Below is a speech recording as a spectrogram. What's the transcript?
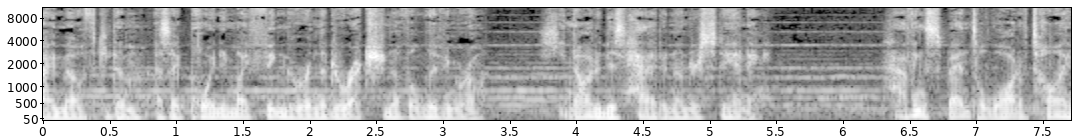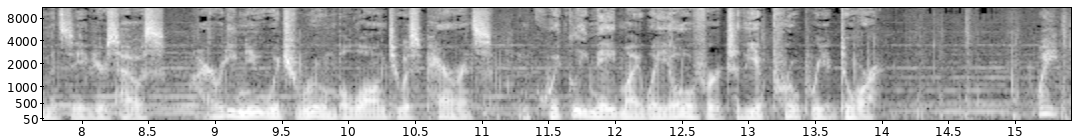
I mouthed at him as I pointed my finger in the direction of the living room. He nodded his head in understanding. Having spent a lot of time at Xavier's house, I already knew which room belonged to his parents and quickly made my way over to the appropriate door. Wait,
